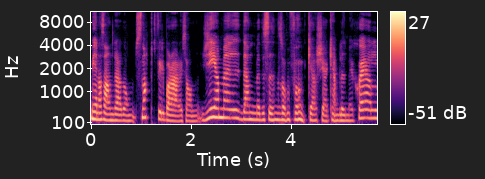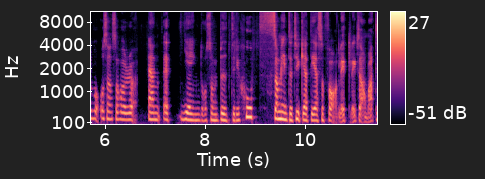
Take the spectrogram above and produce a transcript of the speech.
Medan andra de snabbt vill bara liksom, ge mig den medicin som funkar så jag kan bli mig själv och sen så har du en, ett gäng då som biter ihop som inte tycker att det är så farligt. Liksom. Att,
